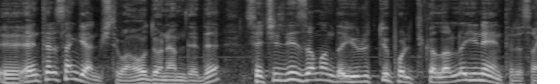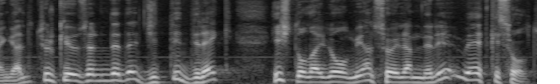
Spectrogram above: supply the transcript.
Enteresan gelmişti bana o dönemde de. Seçildiği zaman da yürüttüğü politikalarla yine enteresan geldi. Türkiye üzerinde de ciddi direkt hiç dolaylı olmayan söylemleri ve etkisi oldu.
